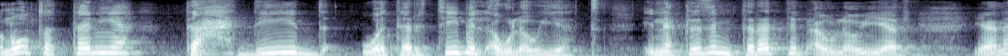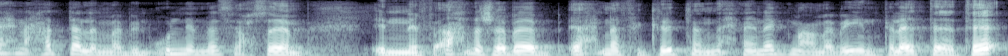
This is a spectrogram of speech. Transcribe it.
النقطة الثانية تحديد وترتيب الأولويات. إنك لازم ترتب أولوياتك. يعني إحنا حتى لما بنقول للناس يا حسام إن في أحلى شباب إحنا فكرتنا إن إحنا نجمع ما بين ثلاثة تاء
